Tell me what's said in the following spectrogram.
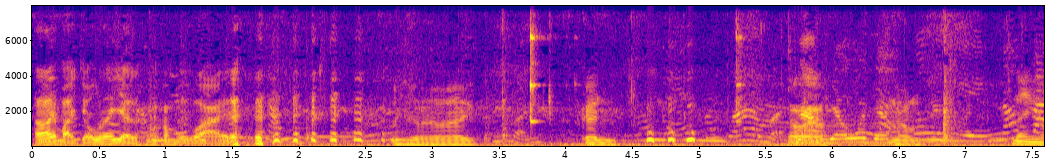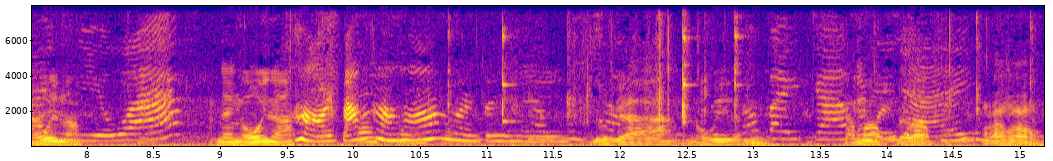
Ơi bà chủ nãy giờ không không được hoài đó. ôi trời ơi kinh Ngon không? ngon Này nguội nè. Này nguội nè. hồi tắm hả hết rồi Đùi gà nguội đó. Ừ. Cầm không? Được không? Ngon không?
